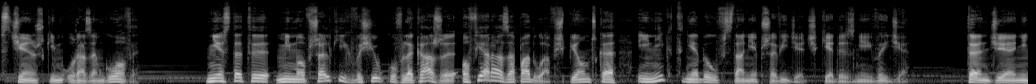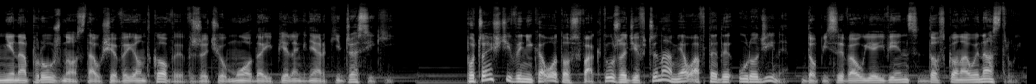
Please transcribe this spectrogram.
z ciężkim urazem głowy. Niestety, mimo wszelkich wysiłków lekarzy, ofiara zapadła w śpiączkę i nikt nie był w stanie przewidzieć, kiedy z niej wyjdzie. Ten dzień nie na próżno stał się wyjątkowy w życiu młodej pielęgniarki Jessiki. Po części wynikało to z faktu, że dziewczyna miała wtedy urodziny, dopisywał jej więc doskonały nastrój.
